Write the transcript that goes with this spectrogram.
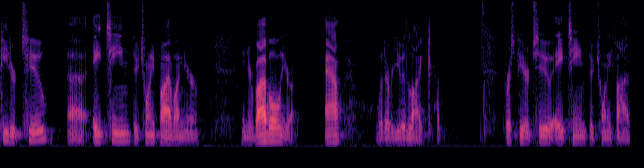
Peter 2, uh, 18 through 25 on your in your Bible, your app, whatever you would like. 1 Peter 2 18 through 25.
